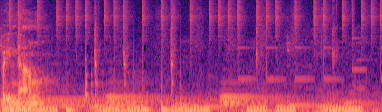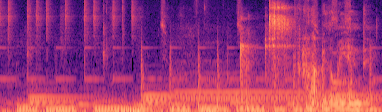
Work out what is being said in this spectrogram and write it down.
Peinamos. Rápido, mi gente.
